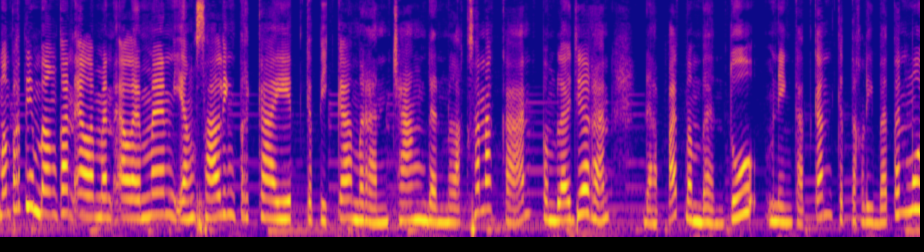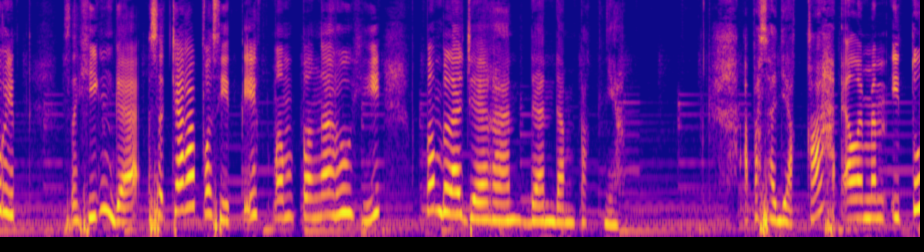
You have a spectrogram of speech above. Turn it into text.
mempertimbangkan elemen-elemen yang saling terkait ketika merancang dan melaksanakan pembelajaran dapat membantu meningkatkan keterlibatan murid sehingga secara positif mempengaruhi pembelajaran dan dampaknya. Apa sajakah elemen itu?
